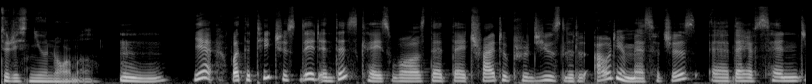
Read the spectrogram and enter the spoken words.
to this new normal. Mm. Yeah, what the teachers did in this case was that they tried to produce little audio messages uh, they have sent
